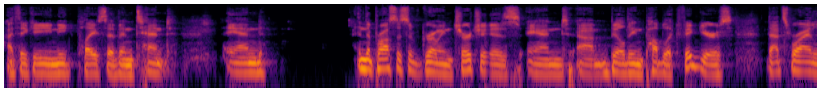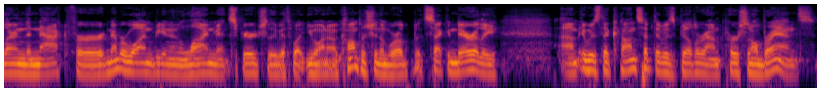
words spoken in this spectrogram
I think, a unique place of intent. And in the process of growing churches and um, building public figures, that's where I learned the knack for number one, being in alignment spiritually with what you want to accomplish in the world. But secondarily, um, it was the concept that was built around personal brands.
